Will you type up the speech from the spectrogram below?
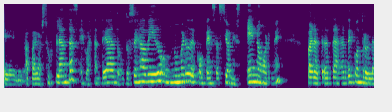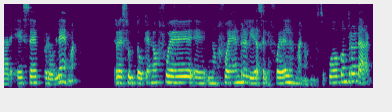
eh, apagar sus plantas es bastante alto. Entonces ha habido un número de compensaciones enorme para tratar de controlar ese problema. Resultó que no fue, eh, no fue en realidad, se les fue de las manos, no se pudo controlar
